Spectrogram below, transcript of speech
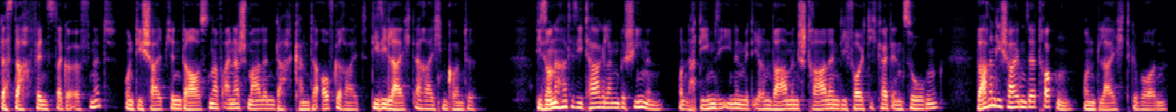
das Dachfenster geöffnet und die Scheibchen draußen auf einer schmalen Dachkante aufgereiht, die sie leicht erreichen konnte. Die Sonne hatte sie tagelang beschienen, und nachdem sie ihnen mit ihren warmen Strahlen die Feuchtigkeit entzogen, waren die Scheiben sehr trocken und leicht geworden.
